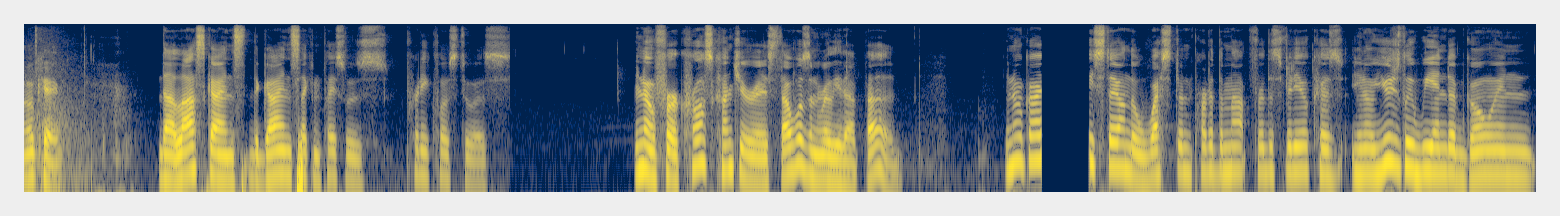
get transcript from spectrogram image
Okay. That last guy, in, the guy in second place was pretty close to us. You know, for a cross-country race, that wasn't really that bad. You know, guys, stay on the western part of the map for this video, because, you know, usually we end up going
